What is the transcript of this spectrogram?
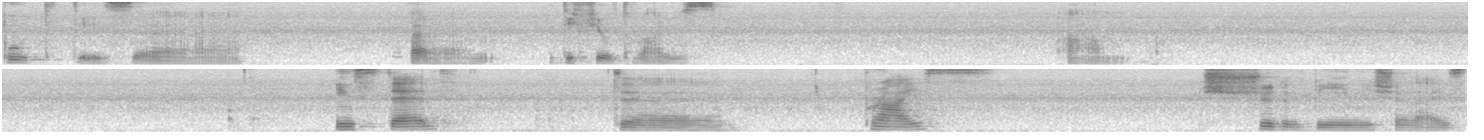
put these uh, um, default values um, instead the price shouldn't be initialized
